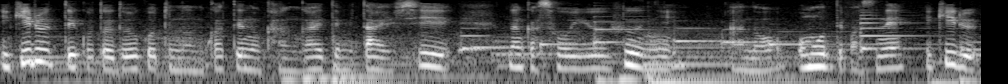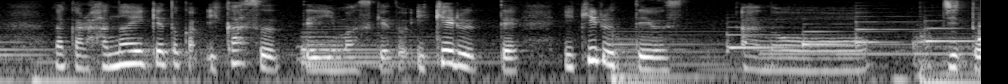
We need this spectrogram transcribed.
生きるっていうことはどういうことなのかっていうのを考えてみたいしなんかそういうふうにあの思ってますね。生きるだから花生とか生かすって言いますけど生けるって生きるっていうあの字と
